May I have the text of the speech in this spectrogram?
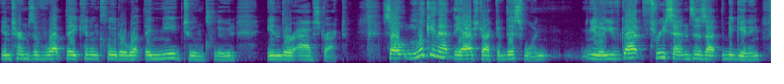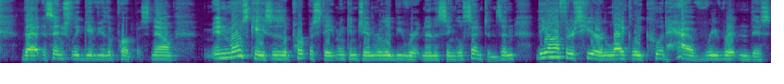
in terms of what they can include or what they need to include in their abstract. So looking at the abstract of this one, you know, you've got three sentences at the beginning that essentially give you the purpose. Now, in most cases, a purpose statement can generally be written in a single sentence, and the authors here likely could have rewritten this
